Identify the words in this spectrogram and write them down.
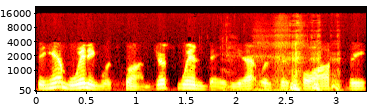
to him, winning was fun. Just win, baby. That was his philosophy,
